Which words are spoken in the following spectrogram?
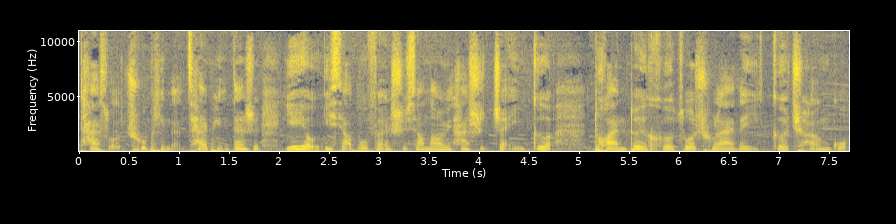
他所出品的菜品，但是也有一小部分是相当于它是整一个团队合作出来的一个成果。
